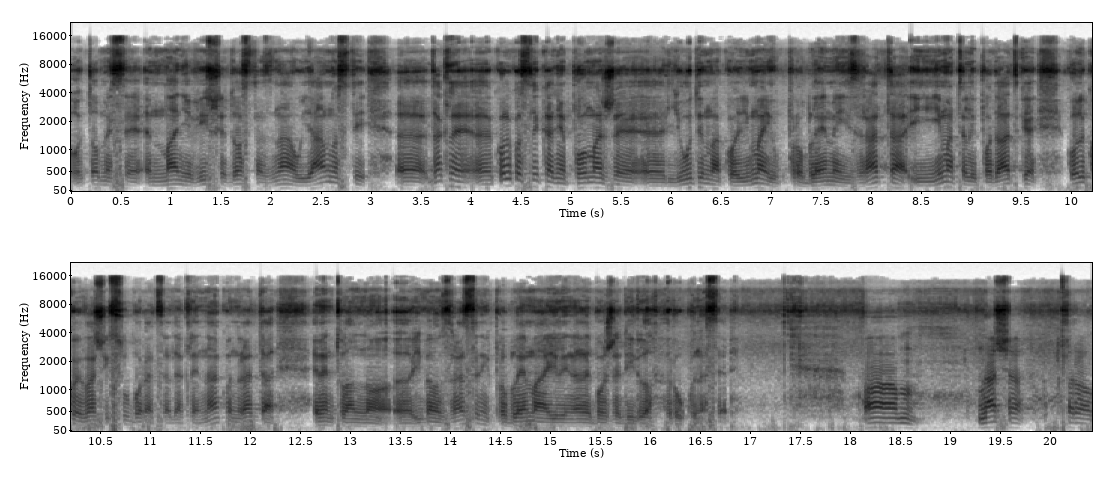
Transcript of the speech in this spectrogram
o tome se manje više dosta zna u javnosti. dakle, koliko slikanje pomaže e, ljudima koji imaju probleme iz rata i imate li podatke koliko je vaših suboraca, dakle nakon rata eventualno e, imalo zdravstvenih problema ili ne Bože diglo ruku na sebe? Pa, naša prva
